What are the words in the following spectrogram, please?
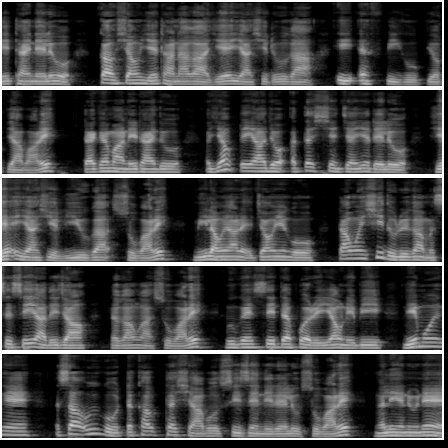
နေထိုင်တယ်လို့ကောက်ရှောင်းရဲဌာနကရဲအရာရှိတို့က AFP ကိုပြောပြပါတယ်။တိုက်ခန်းမှာနေထိုင်သူ အယောက်100ကျော်အသက်ရှင်ကျန်ရတယ်လို့ရဲအရာရှိလီယူကဆိုပါတယ်။မီးလောင်ရတဲ့အကြောင်းရင်းကိုတာဝန်ရှိသူတွေကမစစ်ဆေးရသေးကြောင်း၎င်းကဆိုပါတယ်။မူကဲစေးတပ်ဖွဲ့တွေရောက်နေပြီးနေမွေငယ်အဆောက်အဦကိုတစ်ခေါက်ထက်ရှာဖို့စီစဉ်နေတယ်လို့ဆိုပါတယ်။ငလျင်တွေနဲ့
